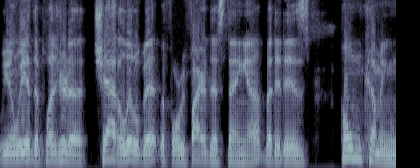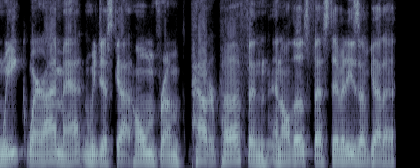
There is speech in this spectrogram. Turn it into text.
You know, we had the pleasure to chat a little bit before we fired this thing up, but it is homecoming week where I'm at, and we just got home from Powder Puff and, and all those festivities. I've got a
